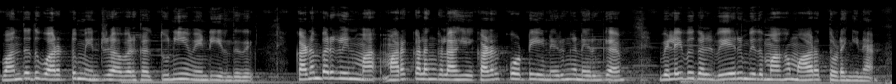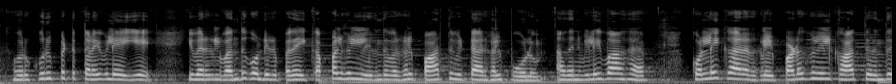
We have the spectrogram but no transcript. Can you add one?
வந்தது வரட்டும் என்று அவர்கள் துணிய வேண்டியிருந்தது. கடம்பர்களின் ம மரக்கலங்களாகிய கடற்கோட்டையை நெருங்க நெருங்க விளைவுகள் வேறு விதமாக மாறத் தொடங்கின. ஒரு குறிப்பிட்ட தொலைவிலேயே இவர்கள் வந்து கொண்டிருப்பதை கப்பல்களில் இருந்தவர்கள் பார்த்து விட்டார்கள் போலும் அதன் விளைவாக கொள்ளைக்காரர்கள் படகுகளில் காத்திருந்து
